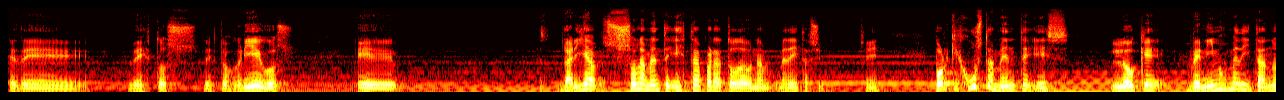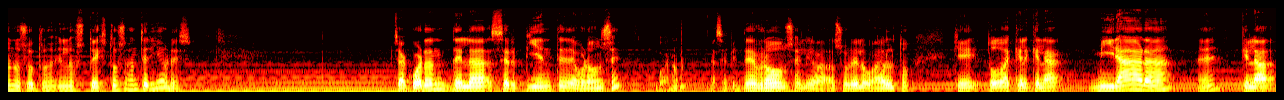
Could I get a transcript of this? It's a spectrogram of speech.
de, estos, de estos griegos eh, daría solamente esta para toda una meditación, ¿sí? porque justamente es lo que venimos meditando nosotros en los textos anteriores. ¿Se acuerdan de la serpiente de bronce? Bueno, la serpiente de bronce elevada sobre lo alto, que todo aquel que la mirara ¿eh? que, la,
